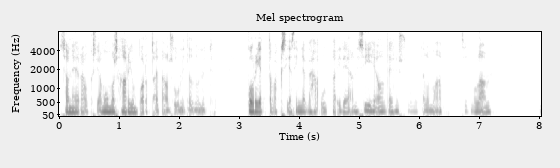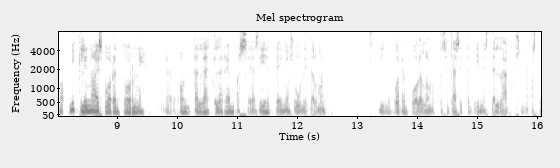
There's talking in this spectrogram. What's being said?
saneerauksia. Muun muassa Harjun portaita on suunniteltu nyt korjattavaksi ja sinne vähän uutta ideaa, niin siihen on tehnyt suunnitelmaa. Sitten mulla on, no Mikkelin naisvuoren torni on tällä hetkellä rempassa ja siihen tein jo suunnitelman viime vuoden puolella, mutta sitä sitten viimeistellään, kun sinne asti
